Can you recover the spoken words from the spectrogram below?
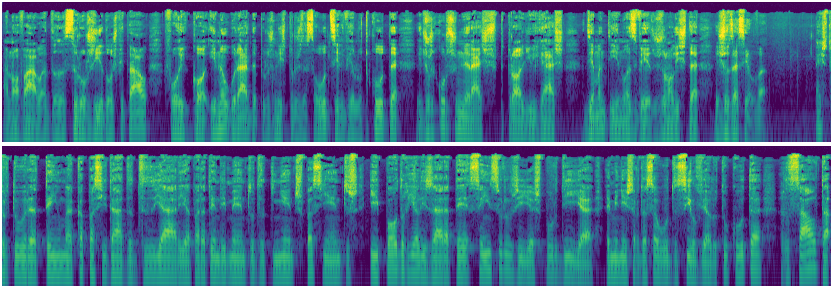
A nova ala de cirurgia do hospital foi inaugurada pelos ministros da Saúde, Silvia Lutecuta, e dos Recursos Minerais, Petróleo e Gás, Diamantino Azevedo, jornalista José Silva. A estrutura tem uma capacidade diária para atendimento de 500 pacientes e pode realizar até 100 cirurgias por dia. A ministra da Saúde, Silvia Lutucuta, ressalta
